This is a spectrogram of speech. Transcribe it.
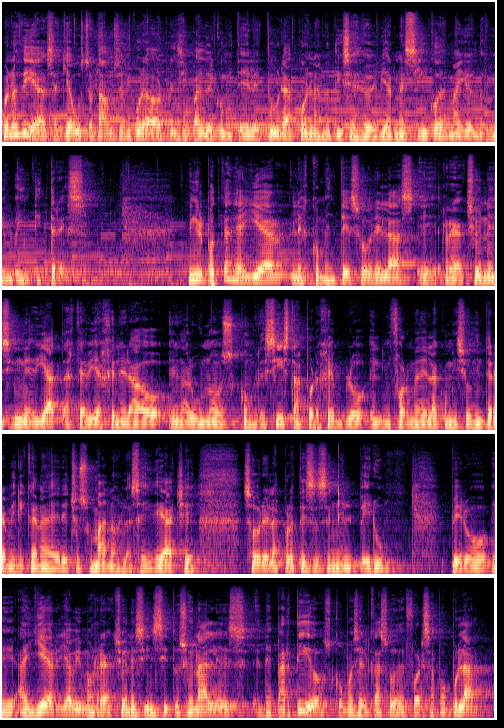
Buenos días, aquí Augusto Townsend, curador principal del Comité de Lectura, con las noticias de hoy viernes 5 de mayo del 2023. En el podcast de ayer les comenté sobre las eh, reacciones inmediatas que había generado en algunos congresistas, por ejemplo, el informe de la Comisión Interamericana de Derechos Humanos, la CIDH, sobre las protestas en el Perú. Pero eh, ayer ya vimos reacciones institucionales de partidos, como es el caso de Fuerza Popular.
